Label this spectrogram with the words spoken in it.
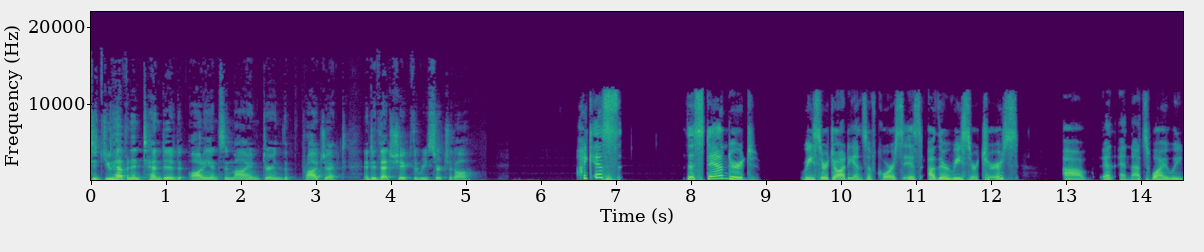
Did you have an intended audience in mind during the project, and did that shape the research at all? I guess the standard research audience, of course, is other researchers. Uh, and, and that's why we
